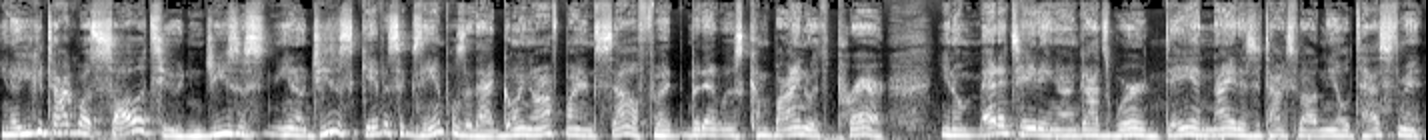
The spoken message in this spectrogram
You know, you could talk about solitude and Jesus, you know, Jesus gave us examples of that going off by himself, but but it was combined with prayer. You know, meditating on God's word day and night as it talks about in the Old Testament.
